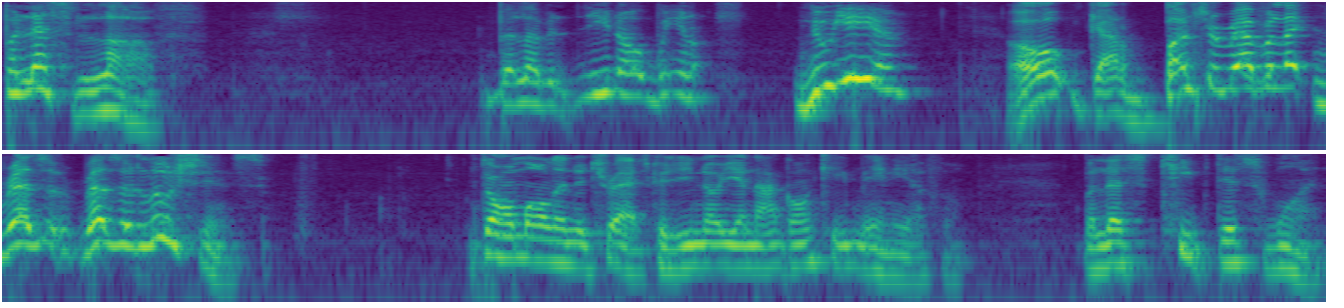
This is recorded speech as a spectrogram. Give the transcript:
but let's love. Beloved, you know, you know, New Year. Oh, got a bunch of revela- res- resolutions. Throw them all in the trash because you know you're not going to keep any of them. But let's keep this one.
